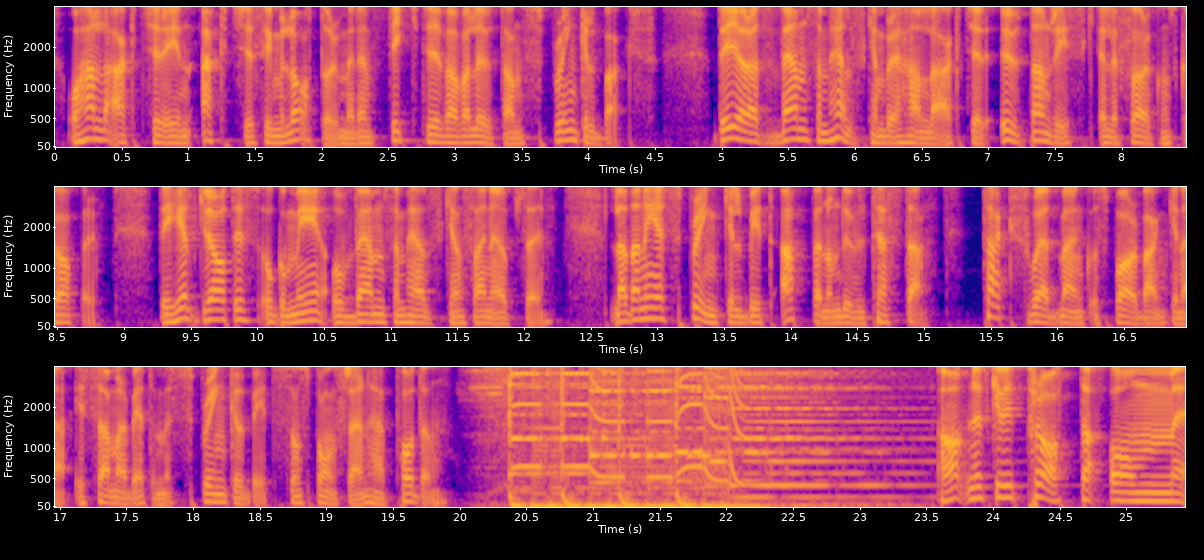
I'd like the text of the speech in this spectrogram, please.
och handla aktier i en aktiesimulator med den fiktiva valutan Sprinklebucks. Det gör att vem som helst kan börja handla aktier utan risk eller förkunskaper. Det är helt gratis att gå med och vem som helst kan signa upp sig. Ladda ner Sprinklebit-appen om du vill testa. Tack Swedbank och Sparbankerna i samarbete med Sprinklebit som sponsrar den här podden. Ja, nu ska vi prata om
